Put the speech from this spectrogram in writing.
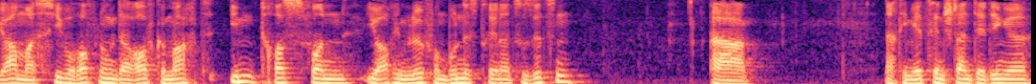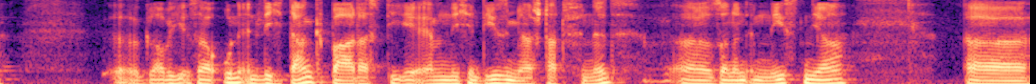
ja, massive Hoffnungen darauf gemacht, im Tross von Joachim Löw vom Bundestrainer zu sitzen. Äh, nach dem jetzigen Stand der Dinge, äh, glaube ich, ist er unendlich dankbar, dass die EM nicht in diesem Jahr stattfindet, äh, sondern im nächsten Jahr. Äh,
